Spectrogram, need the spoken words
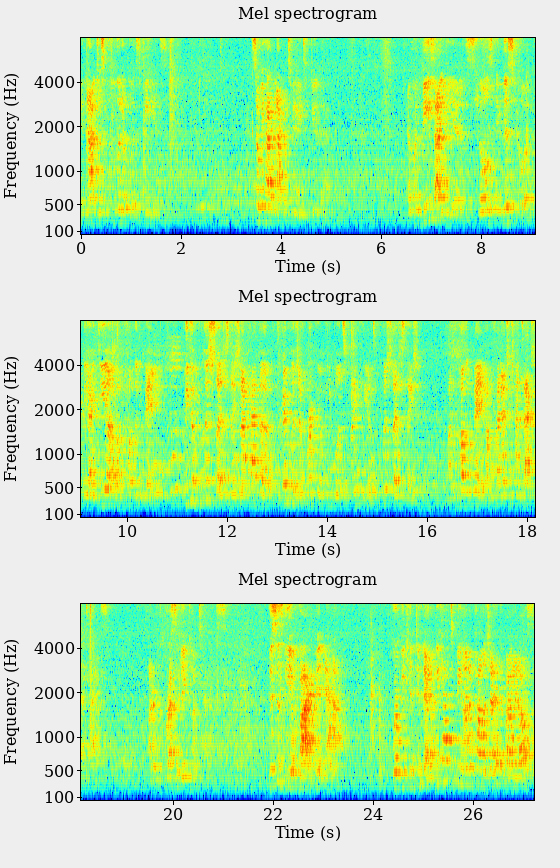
and not just political expediency. So we have an opportunity to do that. And with these ideas, those in this book, the idea of a public bank, we can push legislation. I've had the privilege of working with people in Springfield to push legislation on a public bank, on financial transaction tax, on a progressive income tax. This is the environment now where we can do that. And we have to be unapologetic about it also.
